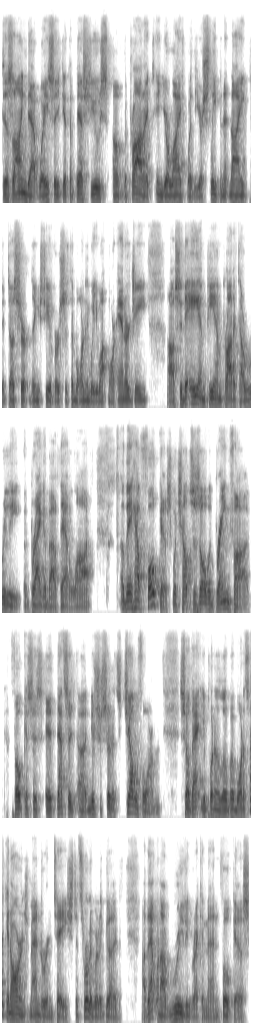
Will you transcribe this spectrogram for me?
designed that way so you get the best use of the product in your life, whether you're sleeping at night, it does certain things to you, versus the morning where you want more energy. Uh, so the AM/PM product, I really brag about that a lot. Uh, they have focus, which helps us all with brain fog. Focus is it, that's a, a it's gel form. So that you put in a little bit of water. It's like an orange mandarin taste. It's really, really good. Uh, that one I really recommend focus.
